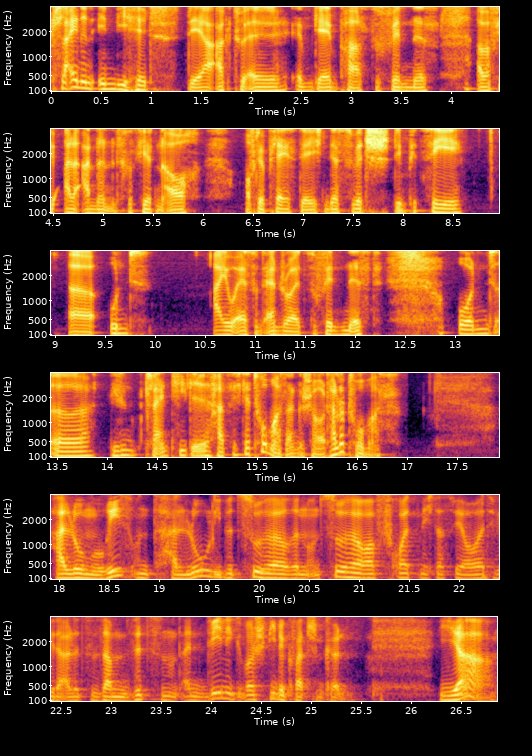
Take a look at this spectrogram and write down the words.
kleinen Indie-Hit, der aktuell im Game Pass zu finden ist, aber für alle anderen Interessierten auch auf der PlayStation, der Switch, dem PC äh, und iOS und Android zu finden ist. Und äh, diesen kleinen Titel hat sich der Thomas angeschaut. Hallo Thomas. Hallo Maurice und hallo liebe Zuhörerinnen und Zuhörer. Freut mich, dass wir heute wieder alle zusammen sitzen und ein wenig über Spiele quatschen können. Ja,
